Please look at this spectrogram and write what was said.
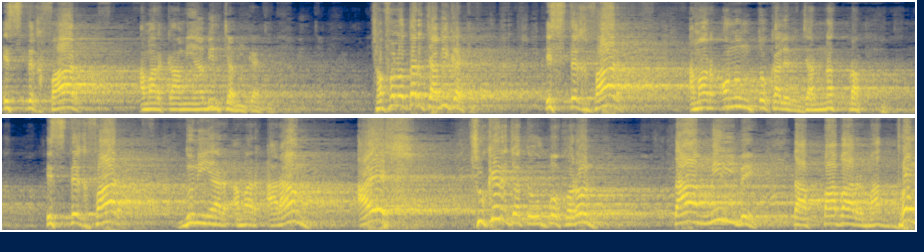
ইস্তেগফার আমার কামিয়াবির চাবিকাঠি। সফলতার চাবিকাঠি। ইস্তেগফার আমার অনন্তকালের জান্নাত প্রাপ্ত ইস্তেগফার দুনিয়ার আমার আরাম, আয়েশ, সুখের যত উপকরণ, তা মিলবে, তা পাবার মাধ্যম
